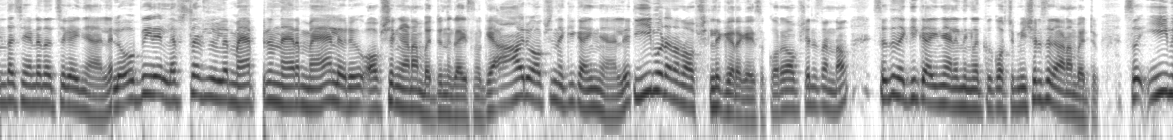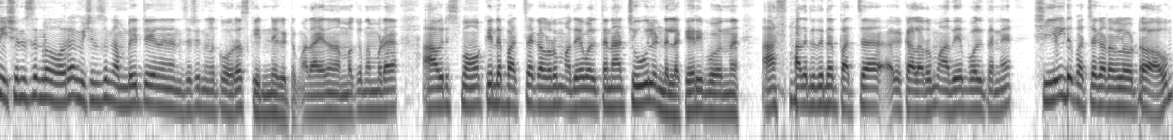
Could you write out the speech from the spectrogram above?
എന്താ ചെയ്യേണ്ടതെന്ന് വെച്ച് കഴിഞ്ഞാൽ ലോബിയിലെ ലെഫ്റ്റ് സൈഡിലുള്ള മാപ്പിന് നേരെ മേലെ ഒരു ഓപ്ഷൻ കാണാൻ പറ്റുന്നു ഗൈസ് നോക്കി ആ ഒരു ഓപ്ഷൻ നെക്കി കഴിഞ്ഞാൽ ടീം ഇടുന്ന ഓപ്ഷനിൽ കയറുക ഗൈസ് കുറേ ഓപ്ഷൻസ് ഉണ്ടാവും. സോ ഇത് നെക്കി കഴിഞ്ഞാൽ നിങ്ങൾക്ക് കുറച്ച് മിഷൻസ് കാണാൻ പറ്റും. സോ ഈ മിഷൻസ് നിങ്ങൾ ഓരോ മിഷൻസും കംപ്ലീറ്റ് ചെയ്യുന്നതിനനുസരിച്ച് നിങ്ങൾക്ക് ഓരോ സ്കിന്ന് കിട്ടും. അതായത് നമുക്ക് നമ്മുടെ ആ ഒരു സ്മോക്കിന്റെ പച്ച കളറും അതേപോലെ തന്നെ ആ ചൂലുണ്ടല്ലോ കയറി പോകുന്ന ആ സാധനത്തിന്റെ പച്ച കളറും അതേപോലെ തന്നെ ഷീൽഡ് പച്ച കളറിലോട്ടോ ആവും.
